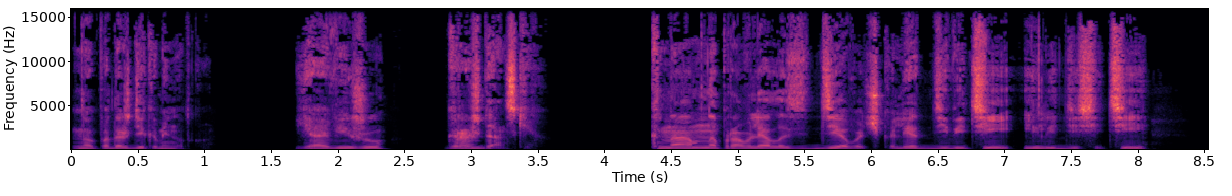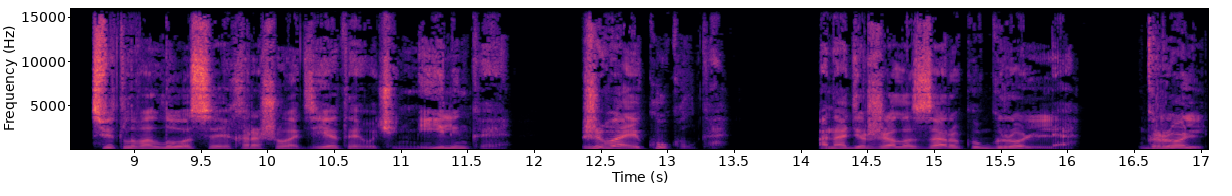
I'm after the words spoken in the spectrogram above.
Но подожди-ка минутку. Я вижу гражданских». К нам направлялась девочка лет девяти или десяти, светловолосая, хорошо одетая, очень миленькая, живая куколка. Она держала за руку Гролля. Гроль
